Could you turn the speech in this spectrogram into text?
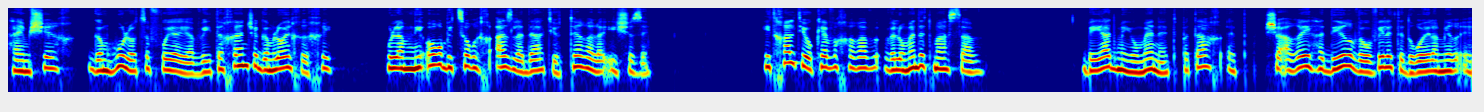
ההמשך גם הוא לא צפוי היה, וייתכן שגם לא הכרחי, אולם ניעור בי צורך עז לדעת יותר על האיש הזה. התחלתי עוקב אחריו ולומד את מעשיו. ביד מיומנת פתח את שערי הדיר והוביל את עדרו אל המרעה.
